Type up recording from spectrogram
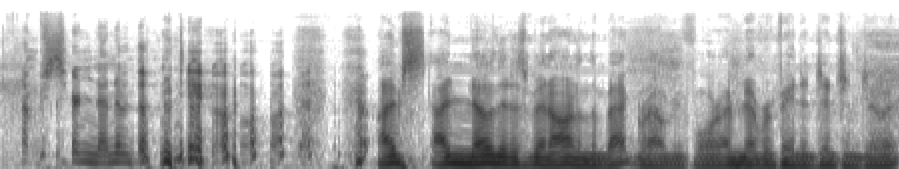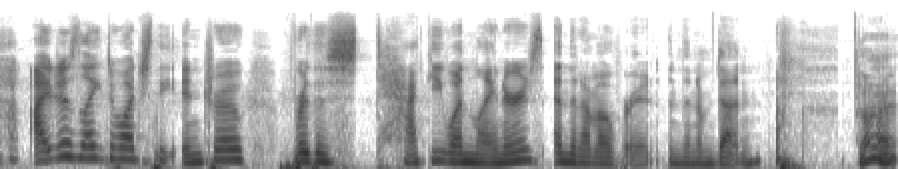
I'm sure none of them do. I've I know that it's been on in the background before. I've never paid attention to it. I just like to watch the intro for the tacky one liners, and then I'm over it, and then I'm done. All right,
